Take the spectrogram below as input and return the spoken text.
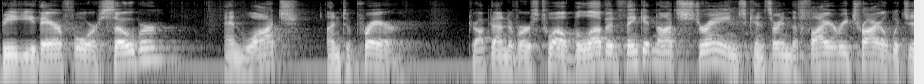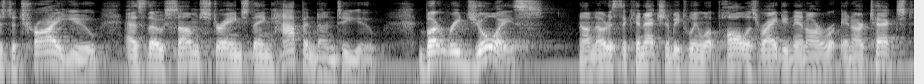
Be ye therefore sober and watch unto prayer. Drop down to verse 12. Beloved, think it not strange concerning the fiery trial which is to try you, as though some strange thing happened unto you. But rejoice now notice the connection between what Paul is writing in our in our text,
